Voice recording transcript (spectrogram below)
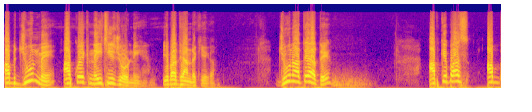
अब जून में आपको एक नई चीज़ जोड़नी है। यह बात ध्यान रखिएगा। जून आते आते आपके पास अब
